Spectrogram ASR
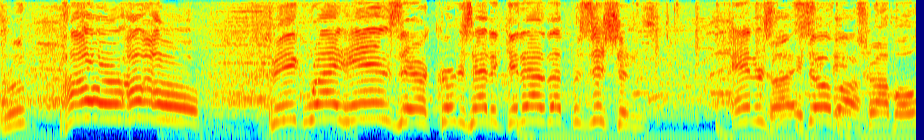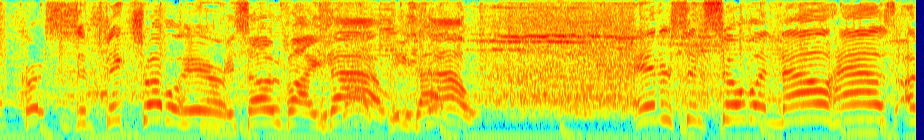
brute power. Uh-oh! Big right hands there. Curtis had to get out of that position. Anderson Curtis is Silva. in trouble. Curtis is in big trouble here. It's over. He's, out. He's, out. Anderson Silva now has a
